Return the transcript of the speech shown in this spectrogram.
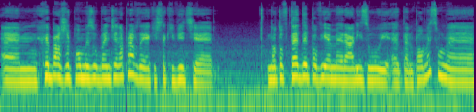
Em, chyba, że pomysł będzie naprawdę jakiś taki, wiecie, no to wtedy powiemy, realizuj e, ten pomysł, my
